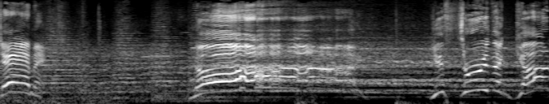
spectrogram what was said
damn it! No! You threw the gun?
